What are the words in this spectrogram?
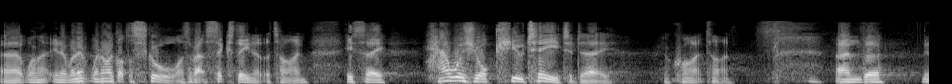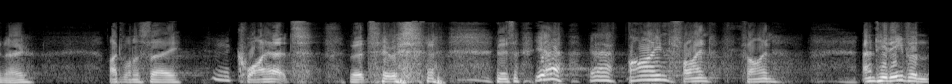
uh, when I, you know, when, when I got to school, I was about 16 at the time, he'd say, how was your QT today? Your quiet time. And, uh, you know, I'd want to say, yeah, quiet, but it was, yeah, yeah, fine, fine, fine. And he'd even,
